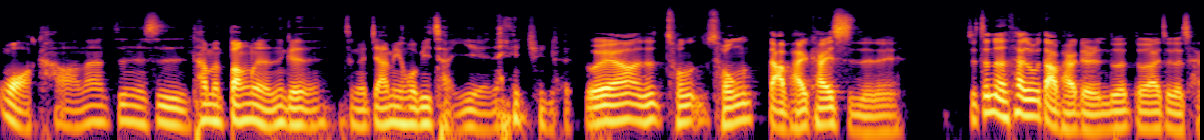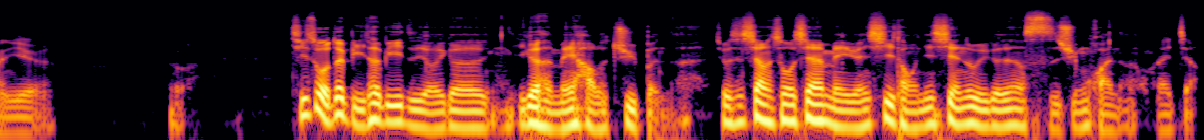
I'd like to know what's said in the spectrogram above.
我靠，那真的是他们帮了那个整个加密货币产业那一群人。对啊，从从打牌开始的呢，就真的太多打牌的人都都在这个产业了。其实我对比特币一直有一个一个很美好的剧本啊，就是像说现在美元系统已经陷入一个那种死循环了。我来讲，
